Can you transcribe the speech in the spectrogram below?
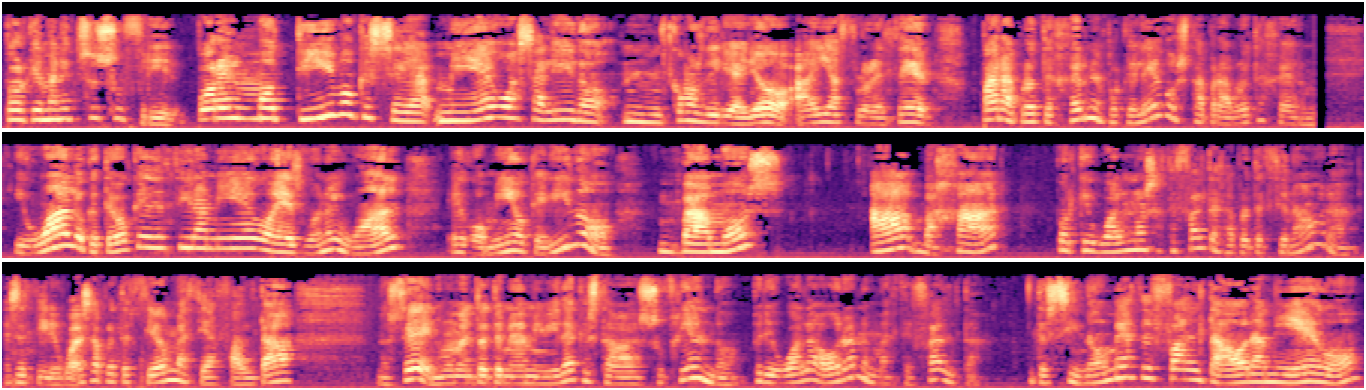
porque me han hecho sufrir, por el motivo que sea, mi ego ha salido, mm, ¿cómo os diría yo?, ahí a florecer para protegerme, porque el ego está para protegerme. Igual lo que tengo que decir a mi ego es, bueno, igual, ego mío querido, vamos a bajar porque igual nos hace falta esa protección ahora. Es decir, igual esa protección me hacía falta, no sé, en un momento determinado de mi vida que estaba sufriendo, pero igual ahora no me hace falta. Entonces, si no me hace falta ahora mi ego,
